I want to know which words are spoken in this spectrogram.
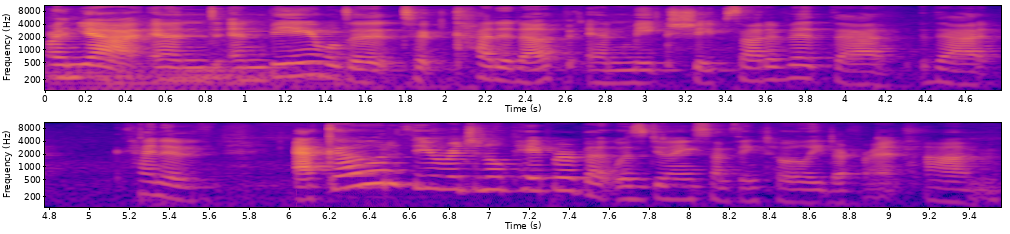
and yeah, and and being able to, to cut it up and make shapes out of it that that kind of echoed the original paper, but was doing something totally different. Um,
